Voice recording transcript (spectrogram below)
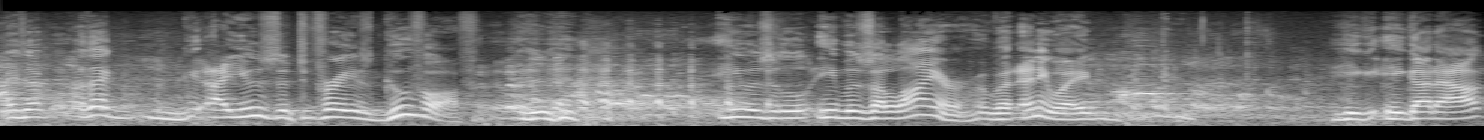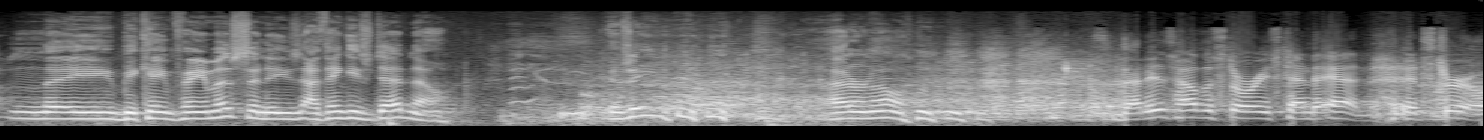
I said, well, that, I used the phrase goof off. he, was he was a liar. But anyway, he, he got out and they became famous, and he's, I think he's dead now. Is he? I don't know. That is how the stories tend to end. It's true.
